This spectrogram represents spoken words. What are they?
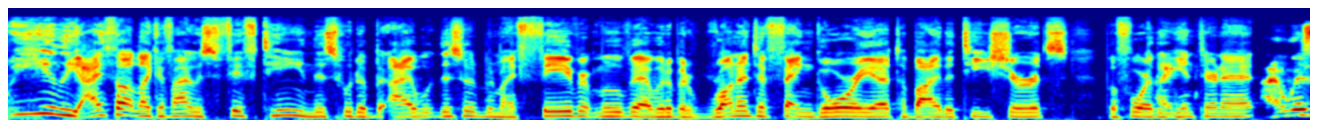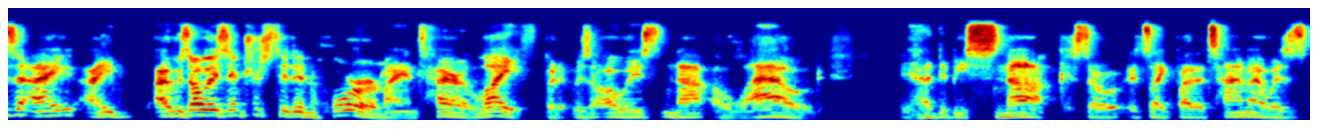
Really, I thought like if I was 15, this would have been I would this would have been my favorite movie. I would have been running to Fangoria to buy the T-shirts before the I- internet. I was I I I was always interested in horror my entire life, but it was always not allowed. It had to be snuck. So it's like by the time I was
